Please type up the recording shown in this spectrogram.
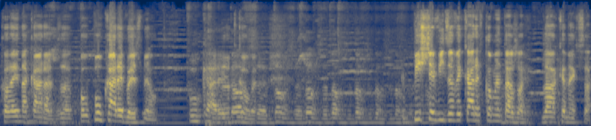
Kolejna kara. Za pół, pół kary będziesz miał. Pół kary, Dodatkowe. dobrze, dobrze, dobrze, dobrze, dobrze, dobrze, dobrze. Piszcie widzowie kary w komentarzach dla Kenexa.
